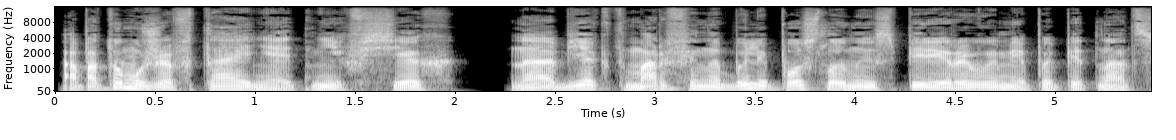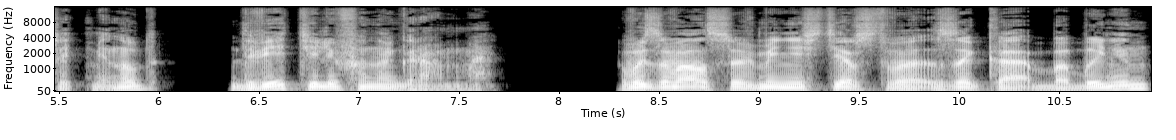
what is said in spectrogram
а потом уже в тайне от них всех на объект Марфина были посланы с перерывами по 15 минут две телефонограммы. Вызывался в министерство ЗК Бабынин,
